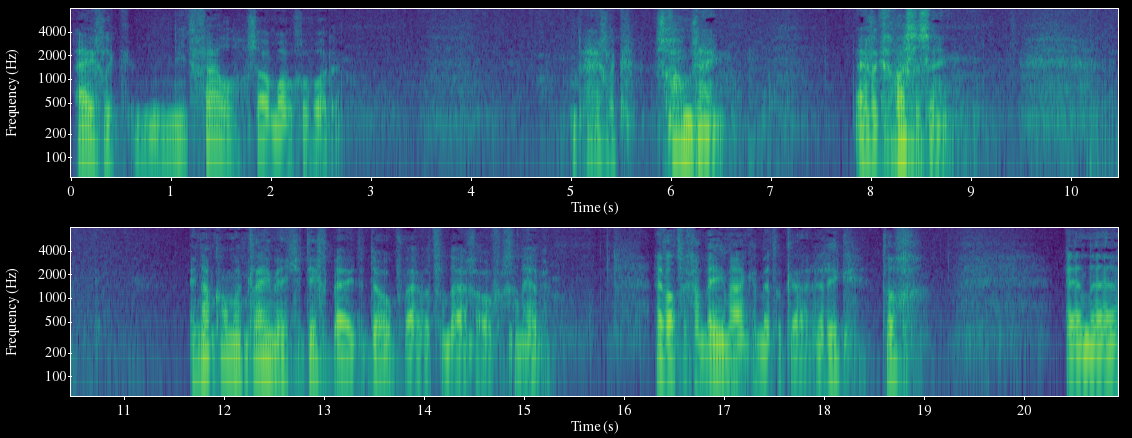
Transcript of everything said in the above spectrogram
eigenlijk niet vuil zou mogen worden. Het moet eigenlijk schoon zijn eigenlijk gewassen zijn. En dan komen we een klein beetje dicht bij de doop waar we het vandaag over gaan hebben. En wat we gaan meemaken met elkaar, Rick, toch? En uh,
